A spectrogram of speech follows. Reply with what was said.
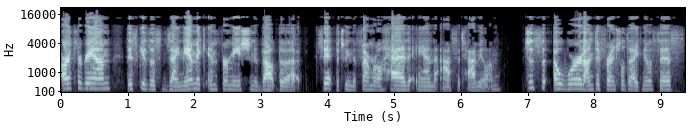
Arthrogram, this gives us dynamic information about the fit between the femoral head and the acetabulum. Just a word on differential diagnosis.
